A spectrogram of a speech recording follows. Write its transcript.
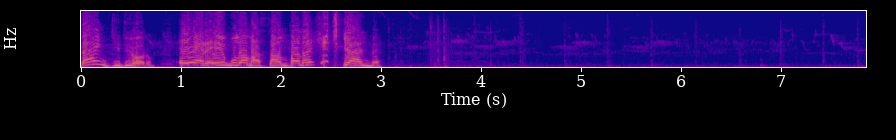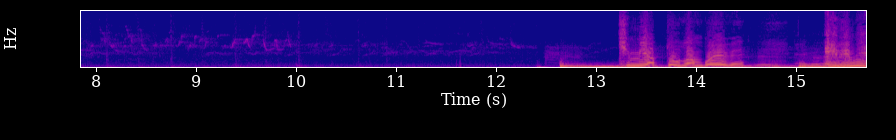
Ben gidiyorum. Eğer ev bulamazsan bana hiç gelme. Kim yaptı ulan bu evi? Evi mi?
